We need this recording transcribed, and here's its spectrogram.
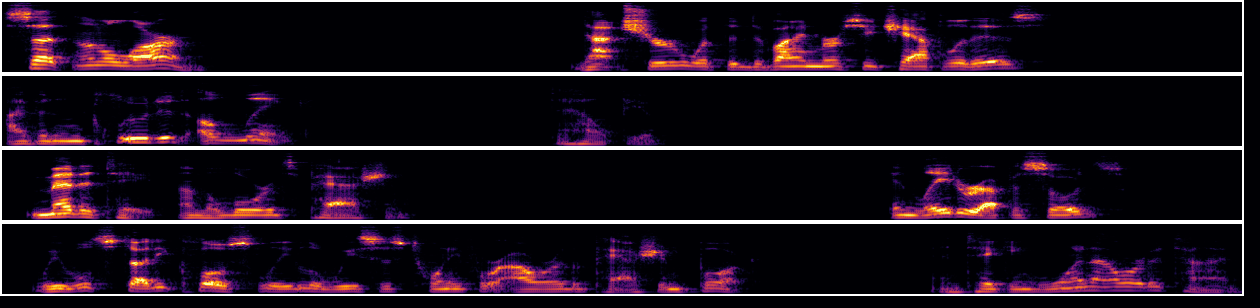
Set an alarm. Not sure what the Divine Mercy Chaplet is? I've included a link to help you. Meditate on the Lord's Passion. In later episodes, we will study closely Luisa's 24 Hour of the Passion book and taking one hour at a time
